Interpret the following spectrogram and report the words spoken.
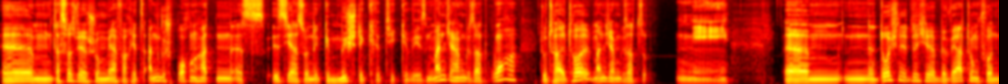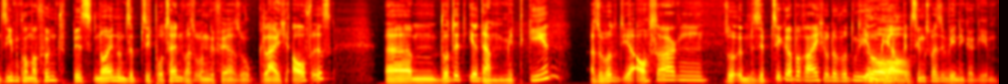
ähm, das, was wir schon mehrfach jetzt angesprochen hatten, es ist ja so eine gemischte Kritik gewesen. Manche haben gesagt, oh, total toll, manche haben gesagt so, nee. Ähm, eine durchschnittliche Bewertung von 7,5 bis 79 Prozent, was ungefähr so gleich auf ist. Ähm, würdet ihr da mitgehen? Also würdet ihr auch sagen, so im 70er-Bereich oder würdet ihr Ja. mehr bzw. weniger geben?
